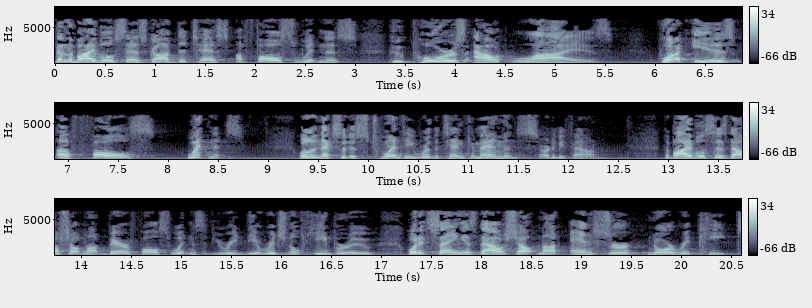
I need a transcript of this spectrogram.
Then the Bible says God detests a false witness who pours out lies. What is a false witness? Well, in Exodus 20, where the Ten Commandments are to be found, the Bible says, Thou shalt not bear false witness. If you read the original Hebrew, what it's saying is, Thou shalt not answer nor repeat.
